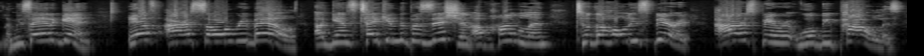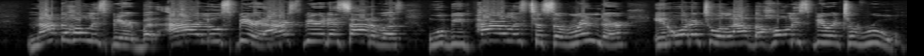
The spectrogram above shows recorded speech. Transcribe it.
let me say it again. If our soul rebels against taking the position of humbling to the Holy Spirit, our spirit will be powerless. Not the Holy Spirit, but our little spirit, our spirit inside of us will be powerless to surrender in order to allow the Holy Spirit to rule.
